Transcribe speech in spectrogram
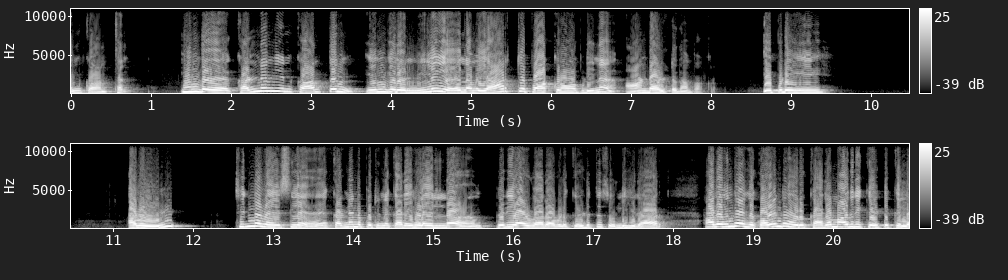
என் காந்தன் இந்த கண்ணன் என் காந்தன் என்கிற நிலையை நம்ம யார்கிட்ட பார்க்குறோம் அப்படின்னா ஆண்டாள்கிட்ட தான் பார்க்குறோம். எப்படி? அவள் சின்ன வயசுல கண்ணனை பற்றின கதைகளை எல்லாம் பெரியாழ்வார் அவளுக்கு எடுத்து சொல்லுகிறார். அதை வந்து அந்த குழந்தை ஒரு கதை மாதிரி கேட்டுக்கல.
